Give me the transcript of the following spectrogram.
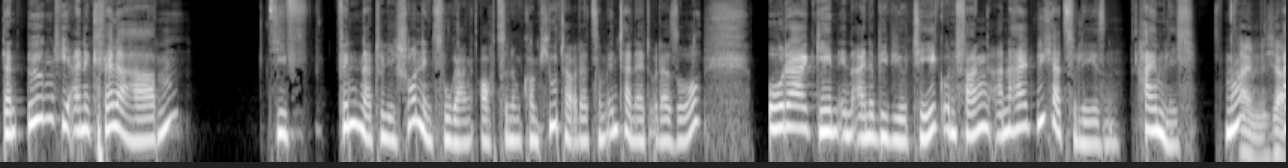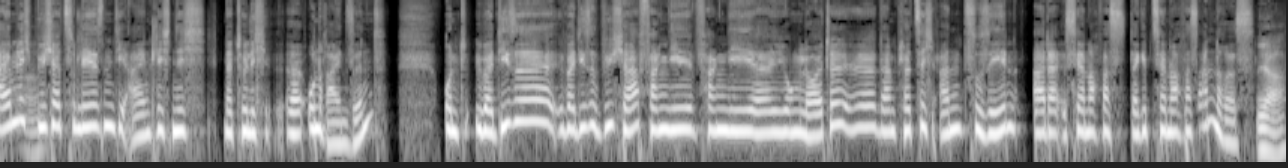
dann irgendwie eine Quelle haben, die finden natürlich schon den Zugang auch zu einem Computer oder zum Internet oder so. Oder gehen in eine Bibliothek und fangen an, halt Bücher zu lesen. Heimlich. Ne? Heimlich, ja. Heimlich. Bücher zu lesen, die eigentlich nicht natürlich äh, unrein sind. Und über diese, über diese Bücher fangen die, fangen die äh, jungen Leute äh, dann plötzlich an zu sehen, ah, da ist ja noch was, da gibt's ja noch was anderes. Ja.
